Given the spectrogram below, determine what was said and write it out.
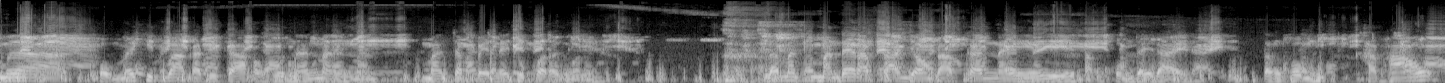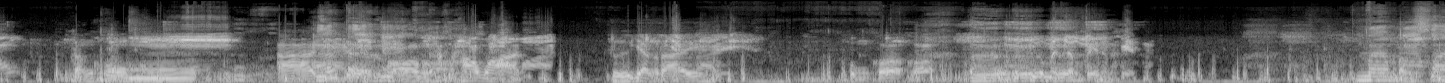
เมื่อผมไม่คิดว่ากติกาของคุณนั้นมันมันจำเป็นในทุกกรณี แล้วมันมันได้รับการยอมรับกันในสังคมใด ๆ สังคมขับเฮาส์สังคมอ่าดีเดทของฮาวาดหรืออย่างไร ผมก็เออเชื่อมันจะเป็นอะหน้ามันไส้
